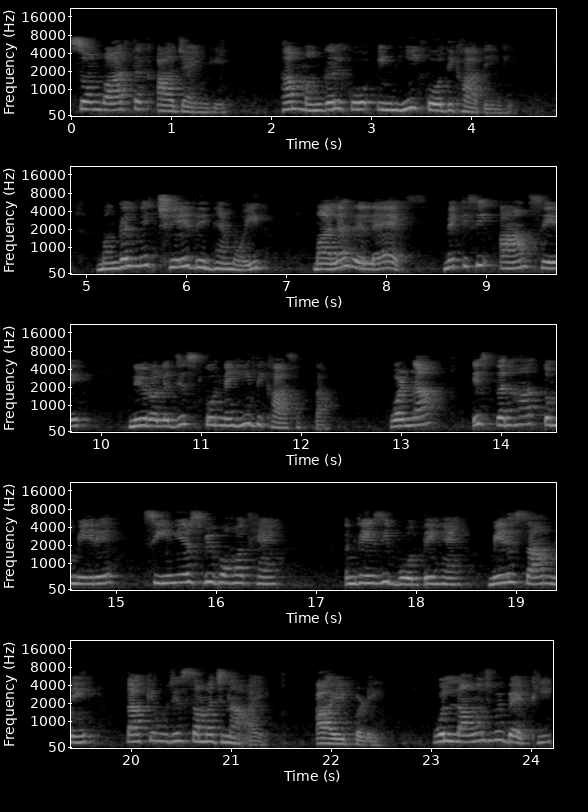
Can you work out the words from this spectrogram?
سوموار تک آ جائیں گے۔ ہم منگل کو انہی کو دکھا دیں گے۔ منگل میں چھ دن ہے موعید مالا ریلیکس میں کسی عام سے نیورولوجسٹ کو نہیں دکھا سکتا ورنہ اس طرح تو میرے سینئرز بھی بہت ہیں انگریزی بولتے ہیں میرے سامنے تاکہ مجھے سمجھ نہ آئے آئے پڑے وہ لاؤنج میں بیٹھی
